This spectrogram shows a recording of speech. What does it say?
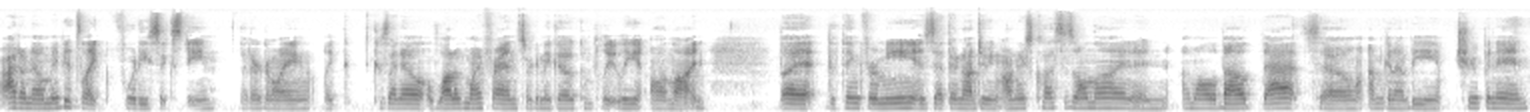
I don't know, maybe it's like 40, 60 that are going, like, because I know a lot of my friends are going to go completely online. But the thing for me is that they're not doing honors classes online, and I'm all about that. So I'm gonna be trooping in.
